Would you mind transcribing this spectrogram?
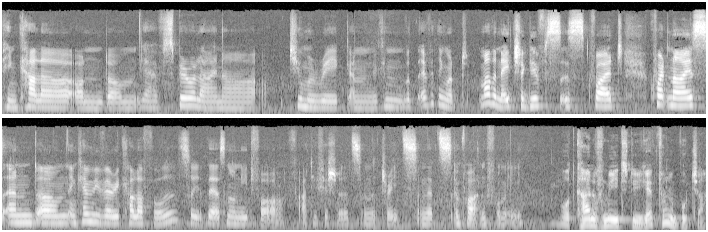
pink color. And um, yeah, I have spirulina, turmeric, and you can with everything what Mother Nature gives is quite quite nice and um, and can be very colorful. So there's no need for, for artificials in the treats, and that's important for me. What kind of meat do you get from a butcher?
